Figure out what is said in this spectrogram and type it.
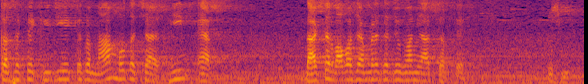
कर सकते कीजिए, क्योंकि तो नाम बहुत अच्छा है, भीम ऐप। डॉक्टर बाबा साहेब अंबेडकर जी हम याद करते हैं। उसमें।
